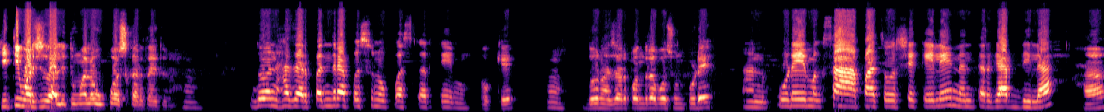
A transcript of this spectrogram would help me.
किती वर्ष झाले तुम्हाला उपवास करताय तुम्ही? दोन हजार पंधरा पासून उपवास करते मी. ओके. हम्म. दोन हजार पंधरा पासून पुढे? आणि पुढे मग सहा पाच वर्ष केले नंतर गॅप दिला. हा?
